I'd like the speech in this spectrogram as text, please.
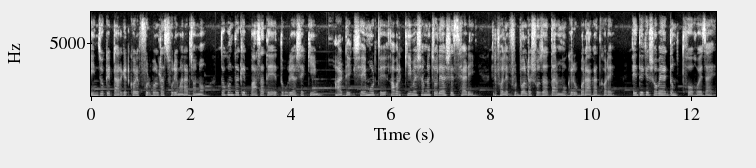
ইঞ্জুকে টার্গেট করে ফুটবলটা ছুরি মারার জন্য। তখন তাকে বাঁচাতে দৌড়ে আসে কিম। আর ঠিক সেই মুহূর্তে আবার কিমের সামনে চলে আসে স্যারি। এর ফলে ফুটবলটা সোজা তার মুখের উপরে আঘাত করে। এই দিকে সবাই একদম থো হয়ে যায়।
